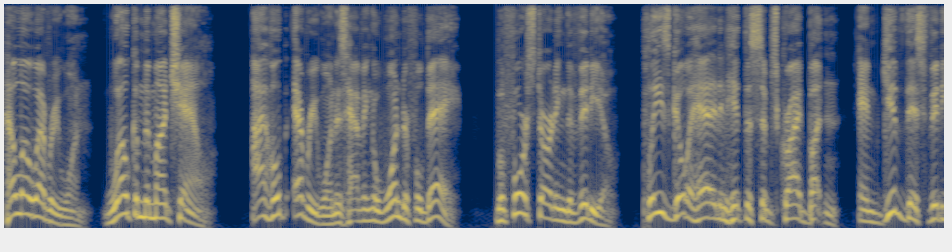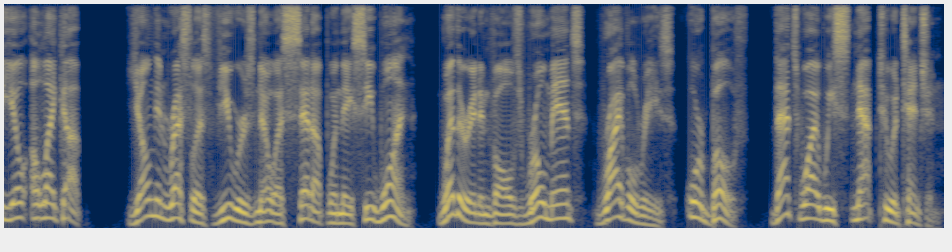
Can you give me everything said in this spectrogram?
Hello everyone, welcome to my channel. I hope everyone is having a wonderful day. Before starting the video, please go ahead and hit the subscribe button and give this video a like up. Young and restless viewers know a setup when they see one, whether it involves romance, rivalries, or both. That's why we snap to attention.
